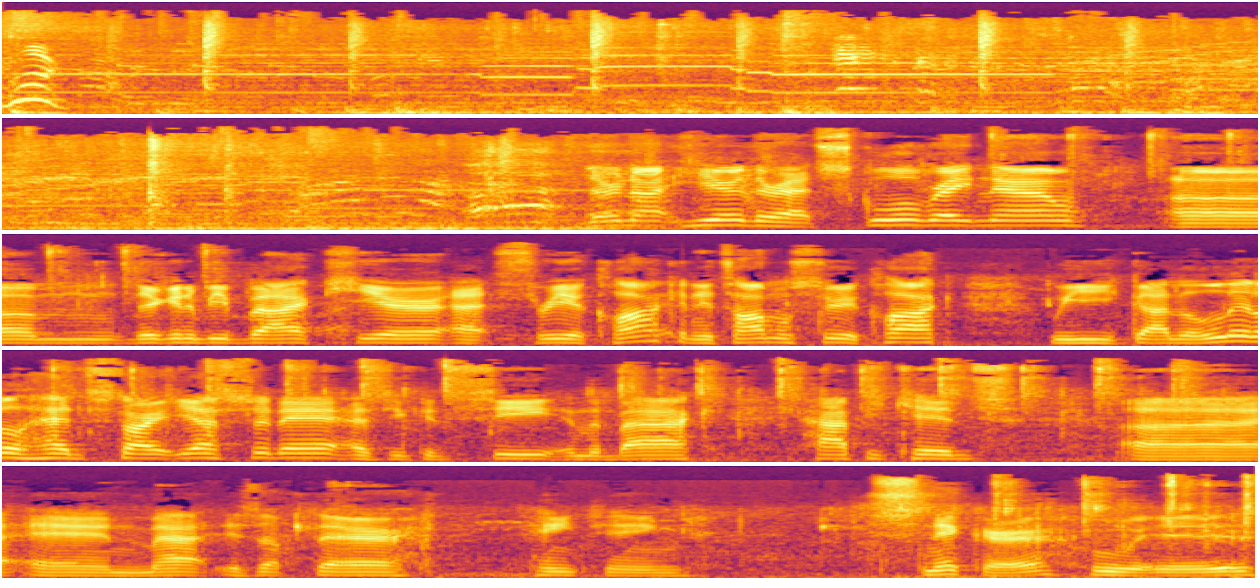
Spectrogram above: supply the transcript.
Good. They're not here. They're at school right now. Um, they're going to be back here at 3 o'clock, and it's almost 3 o'clock. We got a little head start yesterday, as you can see in the back. Happy kids. Uh, and Matt is up there painting Snicker, who is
